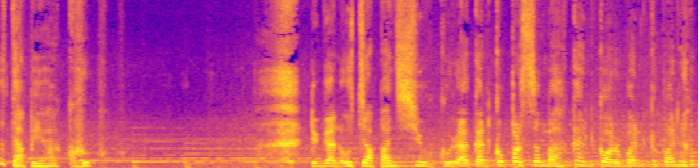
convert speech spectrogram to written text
Tetapi aku dengan ucapan syukur akan kupersembahkan korban kepadamu.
